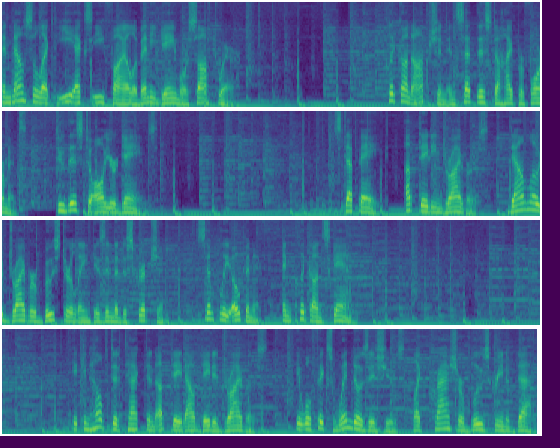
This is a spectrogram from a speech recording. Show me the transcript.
And now select exe file of any game or software. Click on Option and set this to high performance. Do this to all your games. Step 8. Updating drivers. Download driver booster link is in the description. Simply open it, and click on Scan. It can help detect and update outdated drivers. It will fix Windows issues, like crash or blue screen of death.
